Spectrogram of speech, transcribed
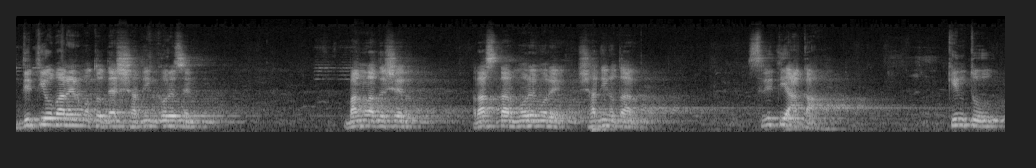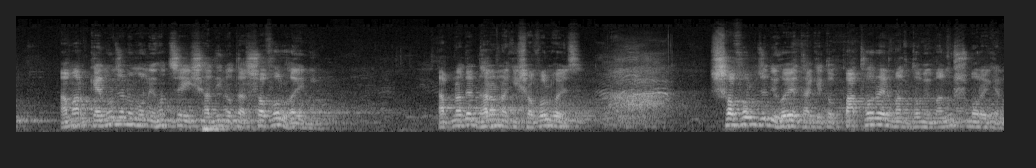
দ্বিতীয়বারের মতো দেশ স্বাধীন করেছেন। বাংলাদেশের রাস্তার মোড়ে মোড়ে স্বাধীনতার স্মৃতি আঁকা। কিন্তু আমার কেন যেন মনে হচ্ছে এই স্বাধীনতা সফল হয়নি? আপনাদের ধারণা কি সফল হয়েছে? সফল যদি হয়ে থাকে তো পাথরের মাধ্যমে মানুষ মরে কেন?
